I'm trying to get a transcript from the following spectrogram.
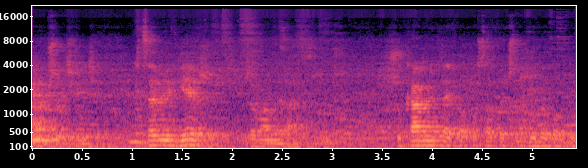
na wszechświecie, chcemy wierzyć, że mamy rację. Szukamy tego ostatecznego dowodu,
